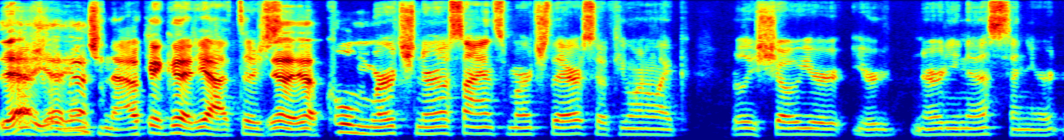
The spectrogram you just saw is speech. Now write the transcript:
Yeah, yeah, yeah. Mention that. Okay, good. Yeah, there's yeah, yeah. cool merch, neuroscience merch there. So if you want to like really show your your nerdiness and your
